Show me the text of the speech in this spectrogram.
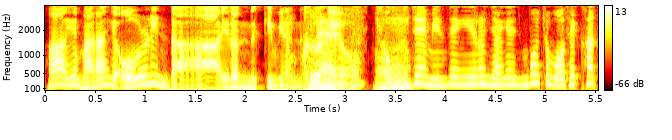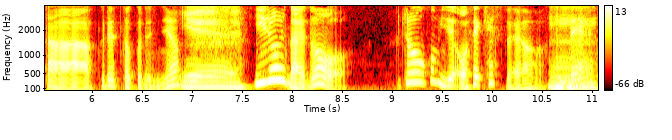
아 이게 말하는 게 어울린다 이런 느낌이었는데 그러네요. 경제 민생 이런 이야기는 뭐 좀 어색하다 그랬었거든요. 어. 예. 일요일 날도 조금 이제 어색했어요. 근데 음,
